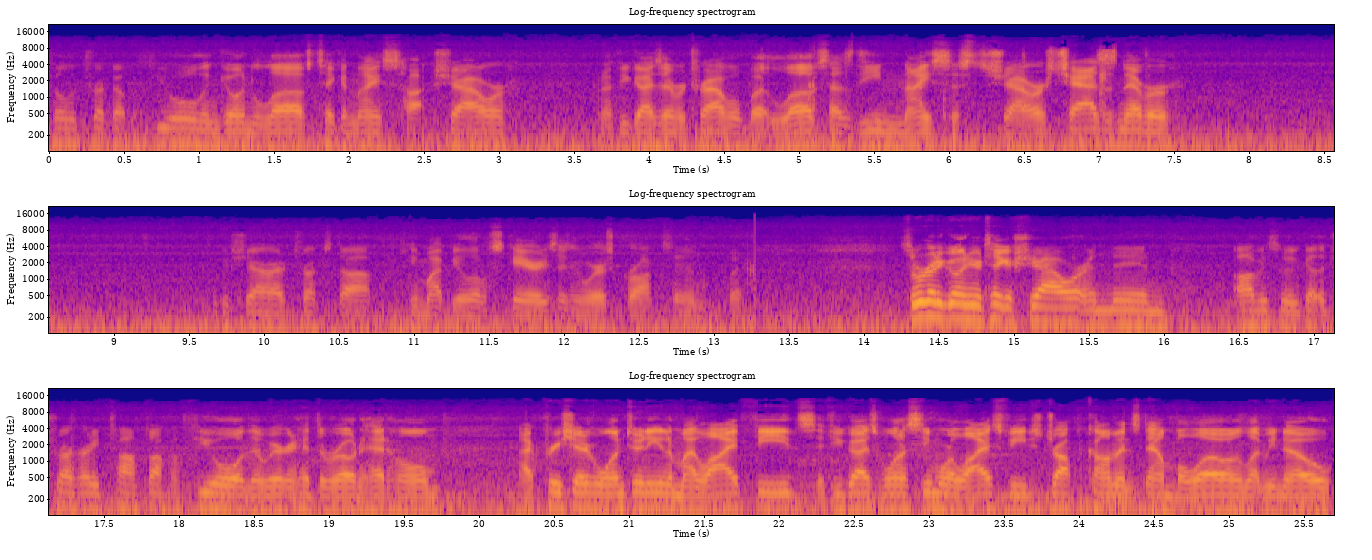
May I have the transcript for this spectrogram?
fill the truck up with fuel and go into Love's, take a nice hot shower. I don't know if you guys ever travel, but Love's has the nicest showers. Chaz has never took a shower at a truck stop. He might be a little scared. He says he wears Crocs in, but so we're gonna go in here take a shower, and then obviously we've got the truck already topped off of fuel, and then we're gonna hit the road and head home. I appreciate everyone tuning into my live feeds. If you guys want to see more live feeds, drop comments down below and let me know.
